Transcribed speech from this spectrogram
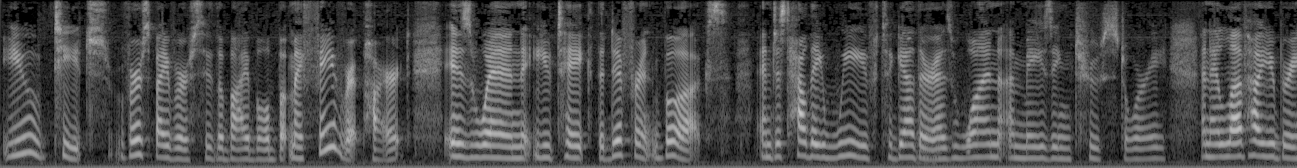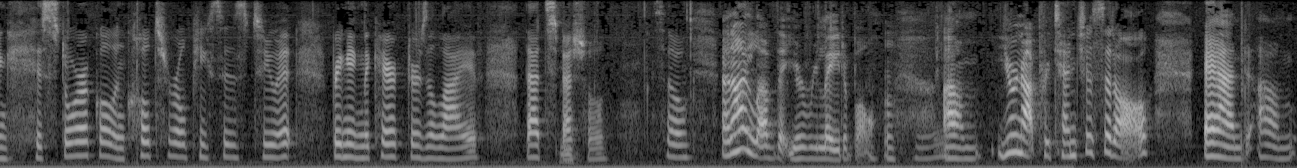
you teach verse by verse through the Bible, but my favorite part is when you take the different books and just how they weave together as one amazing true story. And I love how you bring historical and cultural pieces to it, bringing the characters alive. That's special. So, And I love that you're relatable. Um, you're not pretentious at all. And um,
